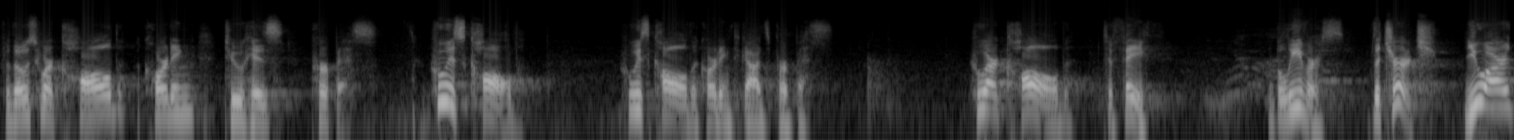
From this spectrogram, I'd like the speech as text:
for those who are called according to his purpose. Who is called? Who is called according to God's purpose? Who are called to faith? The believers, the church. You are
